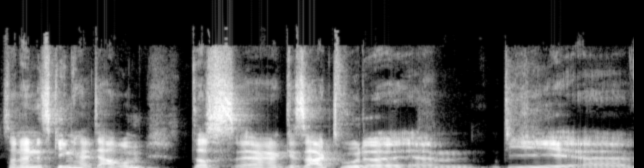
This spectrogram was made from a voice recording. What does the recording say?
sondern es ging halt darum, dass äh, gesagt wurde, ähm, die, äh,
